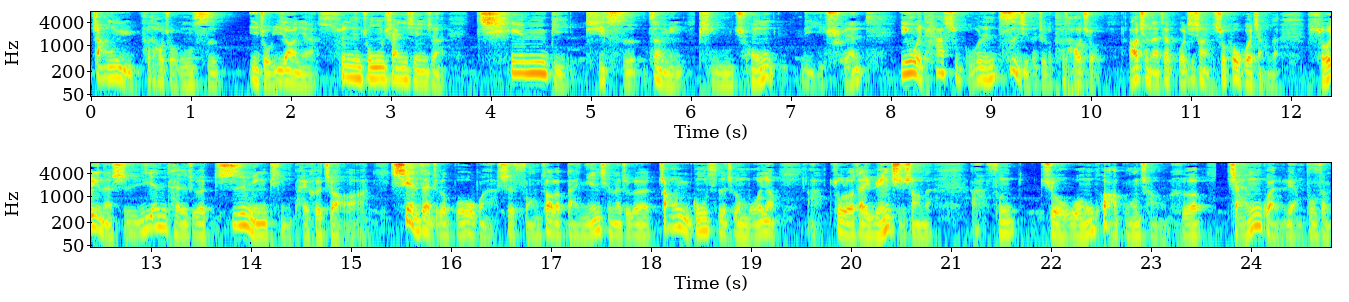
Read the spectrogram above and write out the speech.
张裕葡萄酒公司。一九一二年，孙中山先生亲笔题词赠明品从礼全，因为它是国人自己的这个葡萄酒。而且呢，在国际上也是获过奖的，所以呢是烟台的这个知名品牌和骄傲啊。现在这个博物馆是仿造了百年前的这个张裕公司的这个模样啊，坐落在原址上的啊，分酒文化广场和展馆两部分。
